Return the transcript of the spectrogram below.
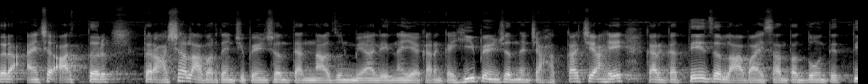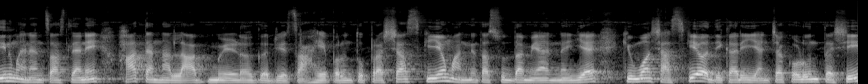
तर याच्या आज तर तर अशा लाभार्थ्यांची पेन्शन त्यांना अजून मिळाली नाही आहे कारण का ही पेन्शन त्यांच्या हक्काची आहे. कारण का ते जो लाभ आहे साधारणतः दोन ते तीन महिन्यांचा असल्याने हा त्यांना लाभ मिळणं गरजेचं आहे. परंतु प्रशासकीय मान्यतासुद्धा मिळाली नाही आहे किंवा शासकीय अधिकारी यांच्याकडून तशी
